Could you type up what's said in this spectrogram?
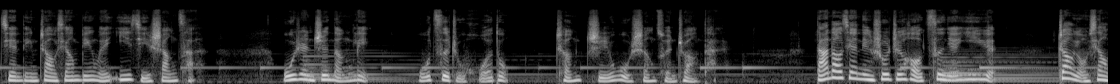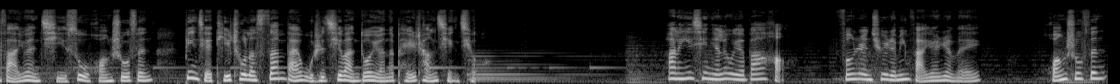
鉴定赵香兵为一级伤残，无认知能力，无自主活动，呈植物生存状态。拿到鉴定书之后，次年一月。赵勇向法院起诉黄淑芬，并且提出了三百五十七万多元的赔偿请求。二零一七年六月八号，丰润区人民法院认为，黄淑芬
